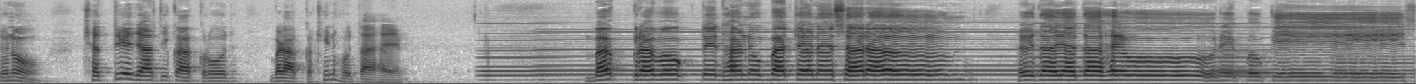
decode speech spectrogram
सुनो, क्षत्रिय जाति का क्रोध बड़ा कठिन होता है। वक्रवोक्ति धनु बचन सर हृदय दह रिपुकीस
